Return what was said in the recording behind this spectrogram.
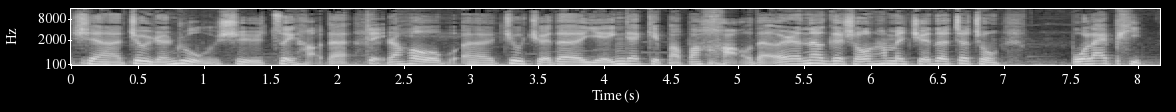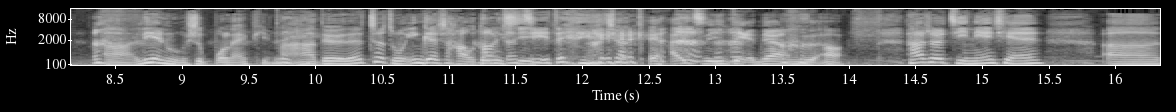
是啊，就人乳是最好的，对然后呃，就觉得也应该给宝宝好的，而那个时候他们觉得这种舶来品。啊，炼乳是舶来品嘛啊，对不对？这种应该是好东西，西对就要给孩子一点这样子啊。他说几年前，呃，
